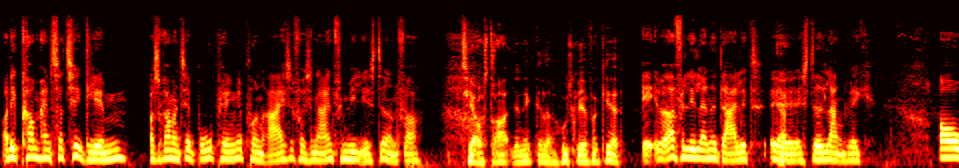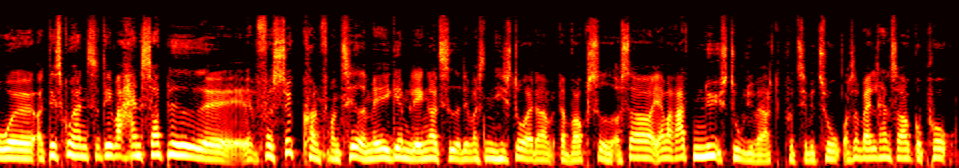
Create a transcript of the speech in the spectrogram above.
Og det kom han så til at glemme. Og så kom han til at bruge pengene på en rejse for sin egen familie i stedet for. Til Australien, ikke? Eller husker jeg forkert? I hvert fald et eller andet dejligt øh, ja. sted langt væk. Og, øh, og det, skulle han, så det var han så blevet øh, forsøgt konfronteret med igennem længere tid, og det var sådan en historie, der, der voksede. Og så, jeg var ret ny studievært på TV2, og så valgte han så at gå på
